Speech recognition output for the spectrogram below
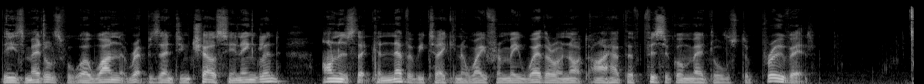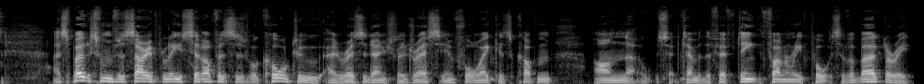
These medals were won representing Chelsea in England, honours that can never be taken away from me, whether or not I have the physical medals to prove it. A spokesman for Surrey Police said officers were called to a residential address in Four Acres, Cobham, on September the 15th following reports of a burglary.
